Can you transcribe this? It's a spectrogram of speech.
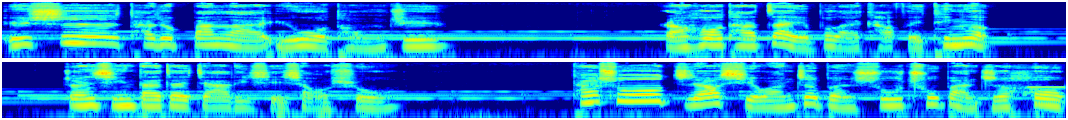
于是他就搬来与我同居，然后他再也不来咖啡厅了，专心待在家里写小说。他说，只要写完这本书出版之后，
